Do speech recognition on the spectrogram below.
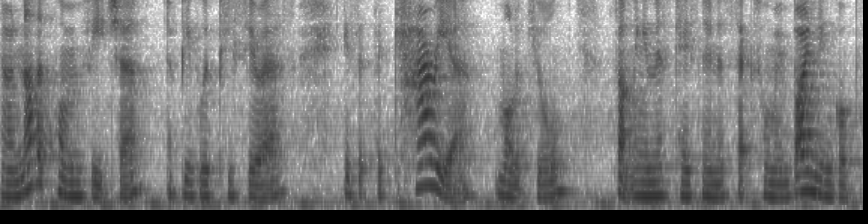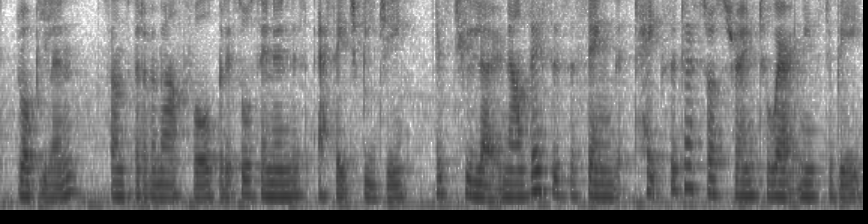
Now, another common feature of people with PCOS is that the carrier molecule, something in this case known as sex hormone binding globulin, sounds a bit of a mouthful, but it's also known as SHBG, is too low. Now, this is the thing that takes the testosterone to where it needs to be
